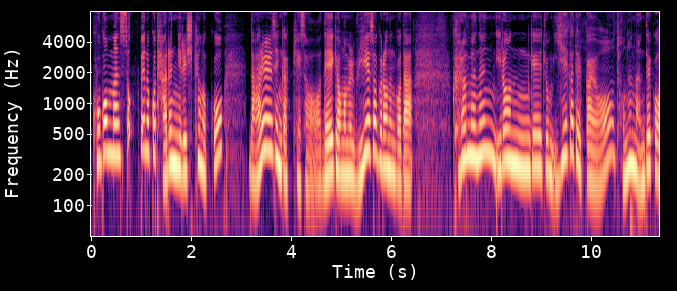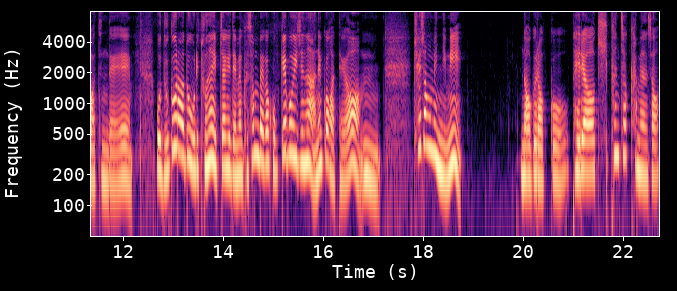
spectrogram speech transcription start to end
그것만 쏙 빼놓고 다른 일을 시켜놓고 나를 생각해서 내 경험을 위해서 그러는 거다. 그러면은 이런 게 좀 이해가 될까요? 저는 안 될 것 같은데. 뭐 누구라도 우리 두나 입장이 되면 그 선배가 곱게 보이지는 않을 것 같아요. 음. 최정민 님이 너그럽고 배려 깊은 척 하면서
